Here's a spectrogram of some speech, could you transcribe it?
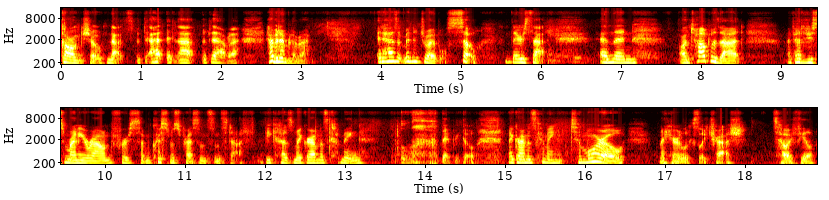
gong show nuts. It hasn't been enjoyable. So, there's that. And then on top of that, I've had to do some running around for some Christmas presents and stuff because my grandma's coming. Ugh, there we go. My grandma's coming tomorrow. My hair looks like trash. That's how I feel.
